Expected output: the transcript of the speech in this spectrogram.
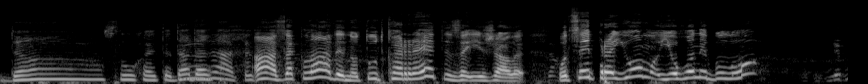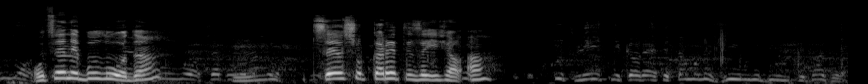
Да, слухайте, да, да. да, це- А, закладено, тут карети заїжджали. Оцей прийом, його не було? Не було. Оце не було, да? було, це було. Це щоб карети заїжджали. А? Тут літні карети, там воно зимні більші, бачиш?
